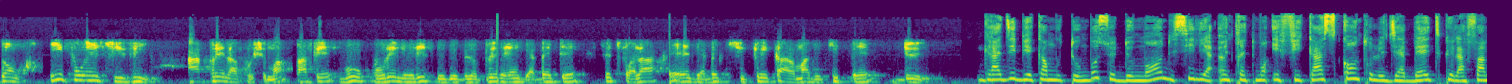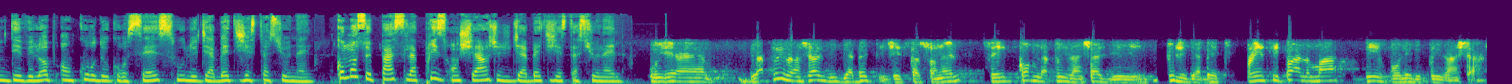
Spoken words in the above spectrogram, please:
Donc, il faut un suivi après l'accouchement parce que vous courez le risque de développer un diabète, cette fois-là, un diabète sucré carrément de type 2. Grady Biekamutombo se demande s'il y a un traitement efficace contre le diabète que la femme développe en cours de grossesse ou le diabète gestationnel. Comment se passe la prise en charge du diabète gestationnel? Oui, euh, la prise en charge du diabète gestationnel, c'est comme la prise en charge de tous les diabètes. Principalement des volets de prise en charge.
